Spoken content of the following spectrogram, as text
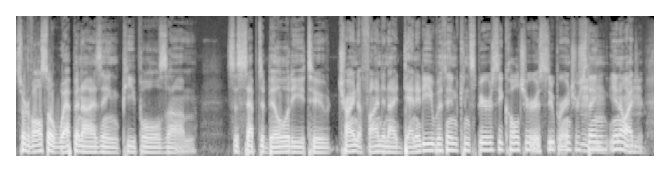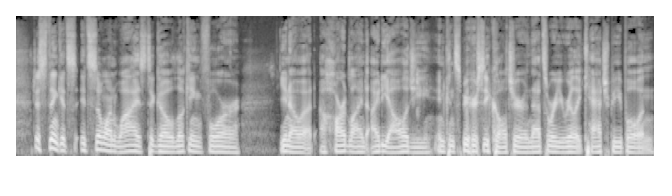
sort of also weaponizing people's um, susceptibility to trying to find an identity within conspiracy culture is super interesting. You know, I Mhm. j- just think it's it's so unwise to go looking for you know a, a hardlined ideology in conspiracy culture, and that's where you really catch people and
